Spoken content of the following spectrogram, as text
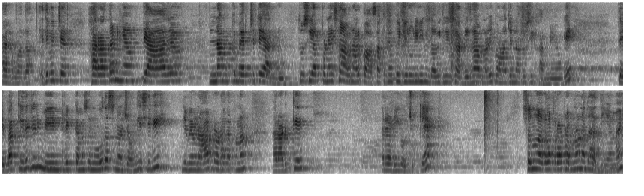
ਆਲੂਆਂ ਦਾ। ਇਹਦੇ ਵਿੱਚ ਹਰਾ ਧਨੀਆ, ਪਿਆਜ਼, ਨਮਕ, ਮਿਰਚ ਤੇ ਆਲੂ। ਤੁਸੀਂ ਆਪਣੇ ਹਿਸਾਬ ਨਾਲ ਪਾ ਸਕਦੇ ਹੋ, ਕੋਈ ਜ਼ਰੂਰੀ ਨਹੀਂ ਹੁੰਦਾ ਵੀ ਤੁਸੀਂ ਸਾਡੇ ਹਿਸਾਬ ਨਾਲ ਹੀ ਪਾਉਣਾ ਜਿੰਨਾ ਤੁਸੀਂ ਖਾਣੇ ਹੋਗੇ। ਤੇ ਬਾਕੀ ਇਹਦੀ ਜਿਹੜੀ ਮੇਨ ਟ੍ਰਿਕ ਆ, ਮੈਂ ਤੁਹਾਨੂੰ ਉਹ ਦੱਸਣਾ ਚਾਹੁੰਦੀ ਸੀਗੀ, ਜਿਵੇਂ ਹੁਣ ਆਹ ਪਰੌਠਾ ਤਾਂ ਆਪਣਾ ਰੜ ਕੇ ਰੈਡੀ ਹੋ ਚੁੱਕਿਆ ਤੁਹਾਨੂੰ ਅਗਲਾ ਪਰੌਠਾ ਬਣਾਉਣਾ ਦੱਸਦੀ ਆ ਮੈਂ।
